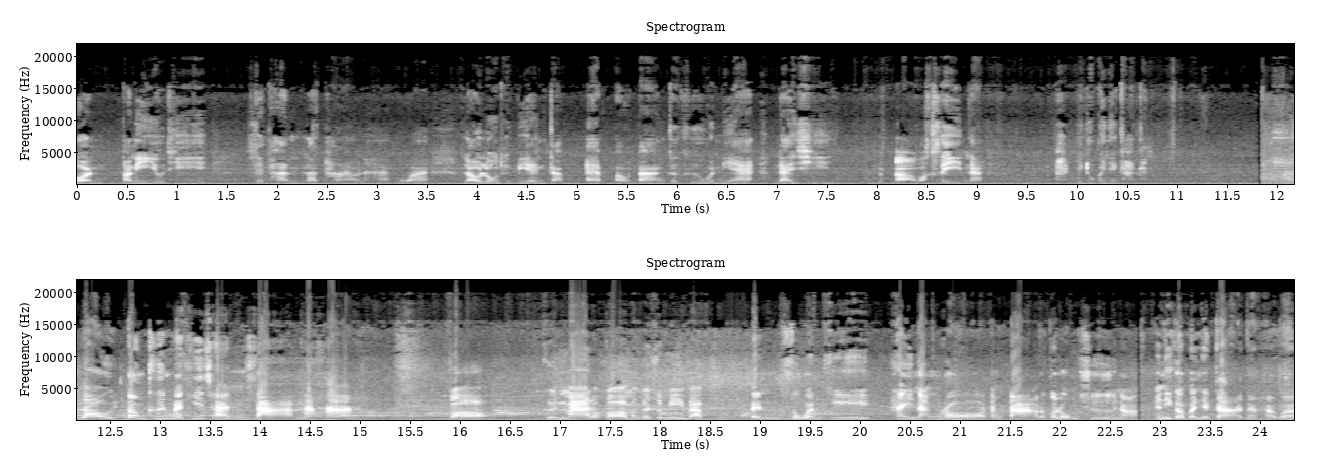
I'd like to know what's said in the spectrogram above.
คนตอนนี้อยู่ที่เซ็นทรัลลาดพร้าวนะคะ เพราะว่าเราลงทะเบียนกับแอปเป๋าตังก็คือวันนี้ได้ฉีดวัคซีนนะอะไปดูบรรยากาศกัน เราต้องขึ้นมาที่ชั้นสามนะคะ ก็ขึ้นมาแล้วก็มันก็จะมีแบบเป็นส่วนที่ให้นั่งรอต่างๆ แล้วก็ลงชื่อเนาะอันนี้ก็บรรยากาศนะคะว่า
